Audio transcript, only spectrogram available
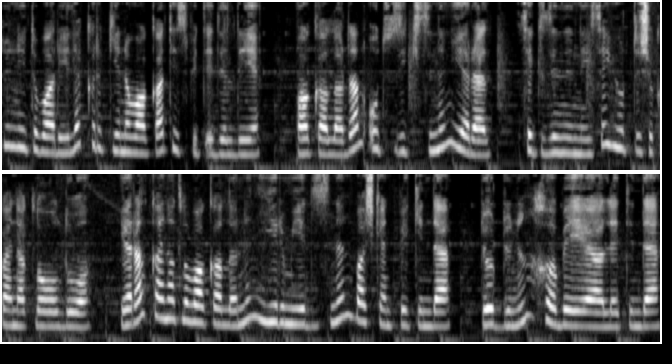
dün itibariyle 40 yeni vaka tespit edildiği, vakalardan 32'sinin yerel, 8'inin ise yurt dışı kaynaklı olduğu, yerel kaynaklı vakalarının 27'sinin başkent Pekin'de, 4'ünün Hebei eyaletinde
